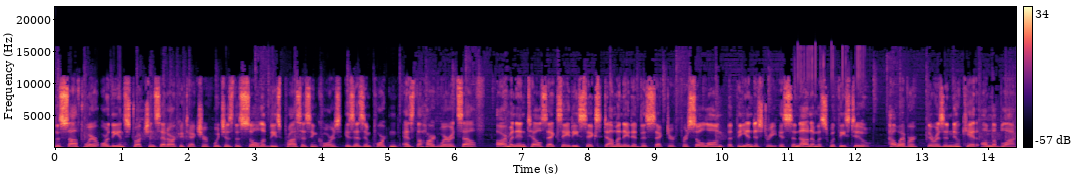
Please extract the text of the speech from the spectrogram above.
The software or the instruction set architecture, which is the soul of these processing cores, is as important as the hardware itself. ARM and Intel's x86 dominated this sector for so long that the industry is synonymous with these two. However, there is a new kid on the block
